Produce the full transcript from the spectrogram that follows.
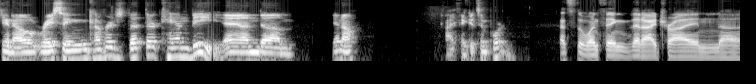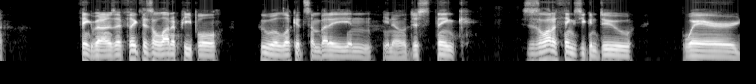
you know, racing coverage that there can be, and um, you know, I think it's important. That's the one thing that I try and uh, think about is I feel like there's a lot of people who will look at somebody and you know just think there's a lot of things you can do where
